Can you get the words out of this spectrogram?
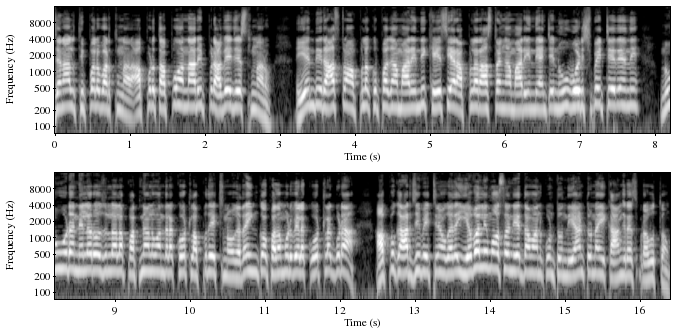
జనాలు తిప్పలు పడుతున్నారు. అప్పుడు తప్పు అన్నారు ఇప్పుడు అవే చేస్తున్నారు. ఏంది రాష్ట్రం అప్పుల కుప్పగా మారింది కేసీఆర్ అప్పుల రాష్ట్రంగా మారింది అంటే నువ్వు ఒడిచిపెట్టేది ఏంది? నువ్వు కూడా నెల రోజులలో పద్నాలుగు వందల కోట్లు అప్పు తెచ్చినావు కదా ఇంకో పదమూడు వేల కోట్లకు కూడా అప్పుకు ఆర్జీ పెట్టినావు కదా ఎవరిని మోసం చేద్దాం అనుకుంటుంది అంటున్న ఈ కాంగ్రెస్ ప్రభుత్వం.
